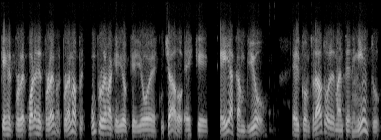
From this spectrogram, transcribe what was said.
¿qué es el ¿cuál es el problema? El problema, un problema que yo, que yo he escuchado es que ella cambió el contrato de mantenimiento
